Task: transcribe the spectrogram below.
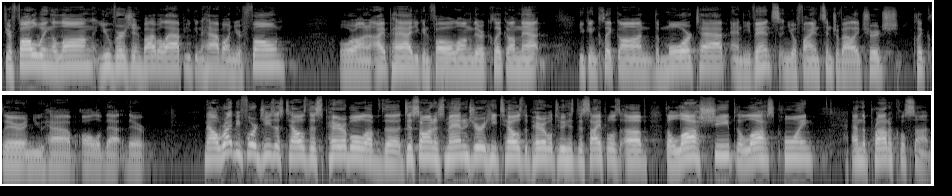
If you're following along, YouVersion Bible app you can have on your phone or on an iPad, you can follow along there. Click on that. You can click on the More tab and Events, and you'll find Central Valley Church. Click there, and you have all of that there. Now, right before Jesus tells this parable of the dishonest manager, he tells the parable to his disciples of the lost sheep, the lost coin, and the prodigal son.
